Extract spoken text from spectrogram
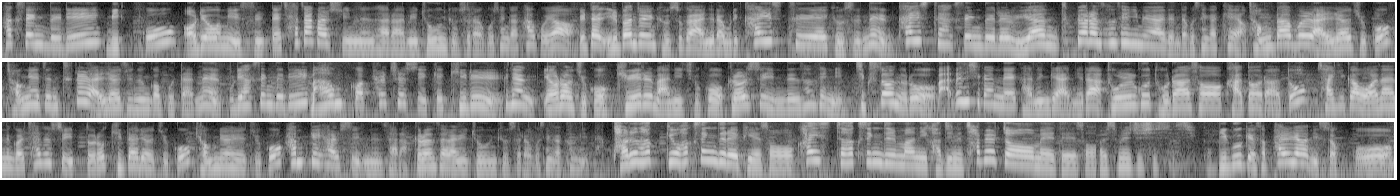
학생들이 믿고 어려움이 있을 때 찾아갈 수 있는 사람이 좋은 교수라고 생각하고요. 일단 일반적인 교수가 아니라 우리 카이스트의 교수는 카이스트 학생들을 위한 특별한 선생님이어야 된다고 생각해요. 정답을 알려주고 정해진 틀을 알려주는 것보다는 우리 학생들이 마음껏 펼칠 수 있게 길을 그냥 열어주고 기회를 많이 주고 그럴 수 있는 선생님. 직선으로 빠른 시간 내에 가는 게 아니라 돌고 돌아서 가더라도 자기가 원하는 걸 찾을 수 있도록 기다려주고 격려해주고 함께 할 수 있는 사람. 그런 사람이 좋은 교수라고 생각합니다. 다른 학교 학생들에 비해서 카이스트 학생들만이 가지는 차별점에 대해서 말씀해 주실 수 있을까요? 미국에서 8년 있었고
